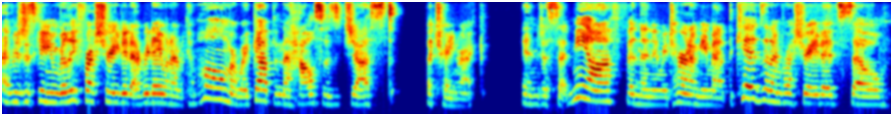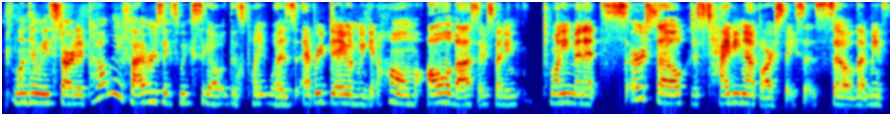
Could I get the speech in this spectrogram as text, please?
I was just getting really frustrated every day when I would come home or wake up and the house was just a train wreck and just set me off. And then in return, I'm getting mad at the kids and I'm frustrated. So, one thing we started probably five or six weeks ago at this point was every day when we get home, all of us are spending 20 minutes or so just tidying up our spaces. So that means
